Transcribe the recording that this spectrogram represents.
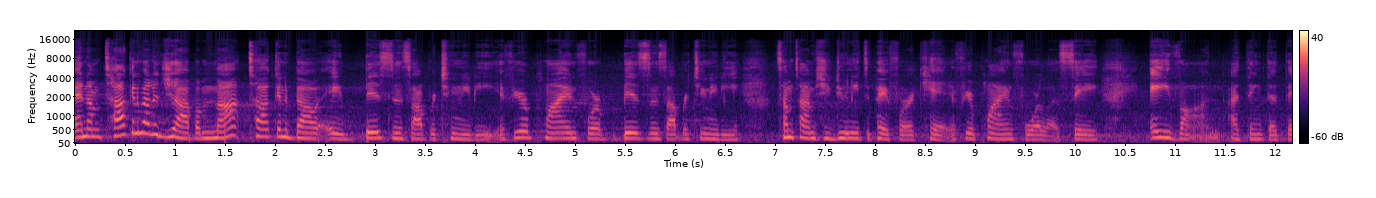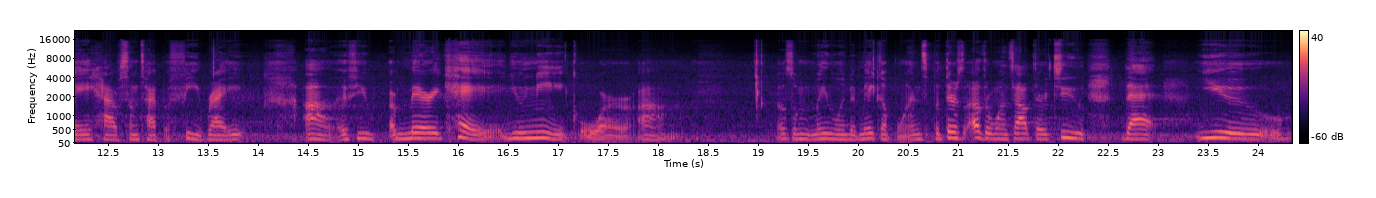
And I'm talking about a job. I'm not talking about a business opportunity. If you're applying for a business opportunity, sometimes you do need to pay for a kit. If you're applying for, let's say, Avon, I think that they have some type of fee, right? Uh, if you are Mary Kay, Younique, or um, those are mainly the makeup ones, but there's other ones out there too that you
